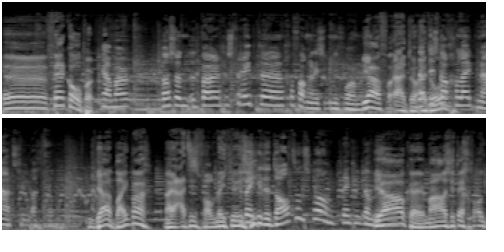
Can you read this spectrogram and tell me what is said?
eh, verkoper. Ja, maar het, was een, het waren gestreepte gevangenisuniformen. Ja, uit, uit dat is dan gelijk nazi Ja, blijkbaar. Nou ja, het is wel een beetje... Een beetje de Daltons gewoon, denk ik dan weer. Ja, oké. Maar als je het echt op,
